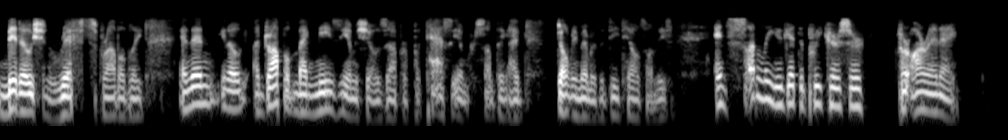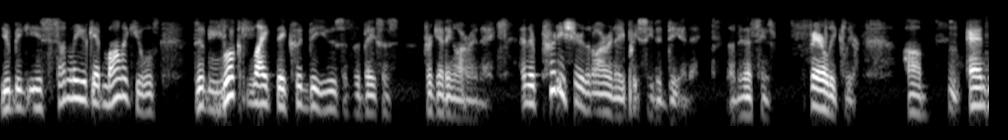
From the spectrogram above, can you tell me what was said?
mid-ocean rifts probably, and then you know a drop of magnesium shows up or potassium or something. I don't remember the details on these, and suddenly you get the precursor for RNA. You, be, you suddenly you get molecules that look like they could be used as the basis for getting RNA, and they're pretty sure that RNA preceded DNA. I mean, that seems fairly clear. Um, hmm. And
